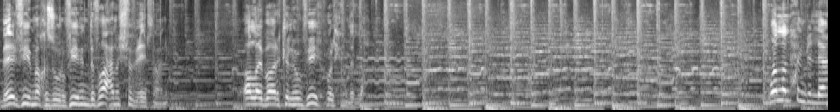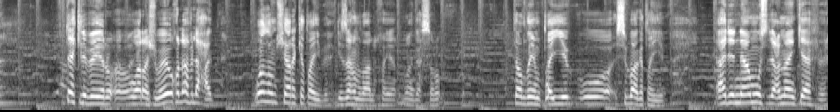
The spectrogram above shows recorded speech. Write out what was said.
بعير فيه مخزون وفيه اندفاع مش في بعير ثاني. الله يبارك لهم فيه والحمد لله. والله الحمد لله. تاكل بعير ورا شوي وخلاف لحق. والله مشاركة طيبة. جزاهم الله الخير. ما قصروا. تنظيم طيب وسباق طيب. أهل الناموس لعمان كافة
